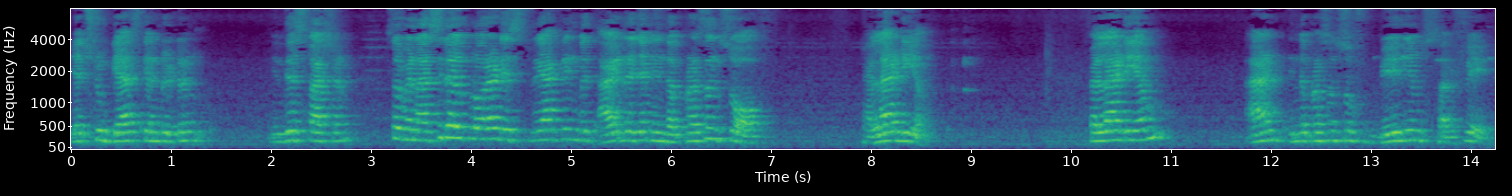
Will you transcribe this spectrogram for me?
H2 gas can be written in this fashion. So when acetyl chloride is reacting with hydrogen in the presence of palladium, palladium and in the presence of barium sulfate,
